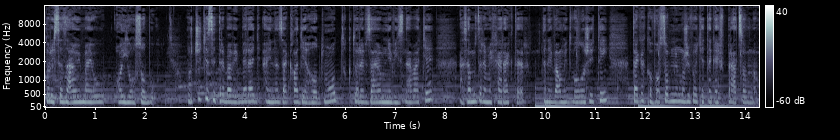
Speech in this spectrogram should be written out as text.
ktorí sa zaujímajú o ich osobu. Určite si treba vyberať aj na základe hodnot, ktoré vzájomne vyznávate a samozrejme charakter. Ten je veľmi dôležitý, tak ako v osobnom živote, tak aj v pracovnom.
